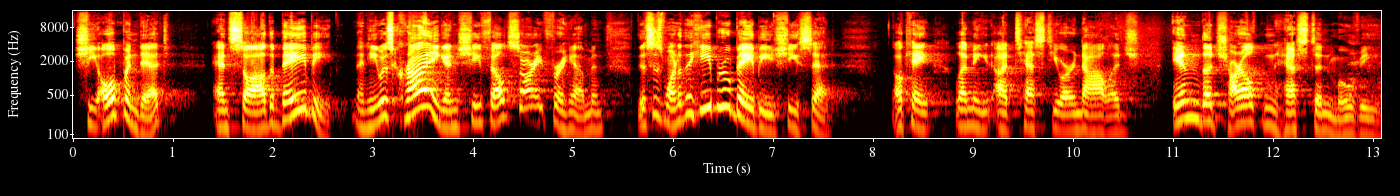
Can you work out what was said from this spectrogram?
She opened it and saw the baby. And he was crying, and she felt sorry for him. And this is one of the Hebrew babies, she said. Okay, let me uh, test your knowledge. In the Charlton Heston movie,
